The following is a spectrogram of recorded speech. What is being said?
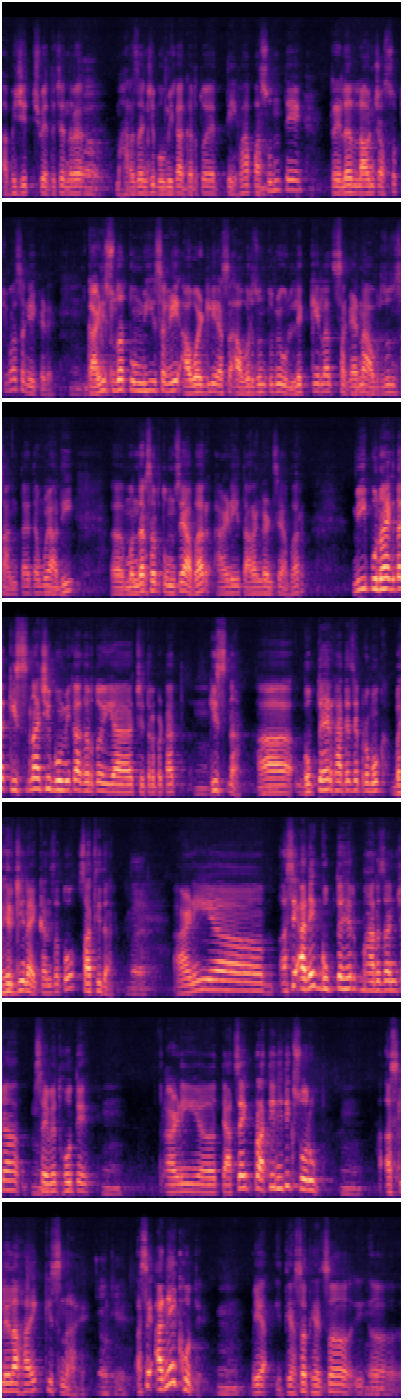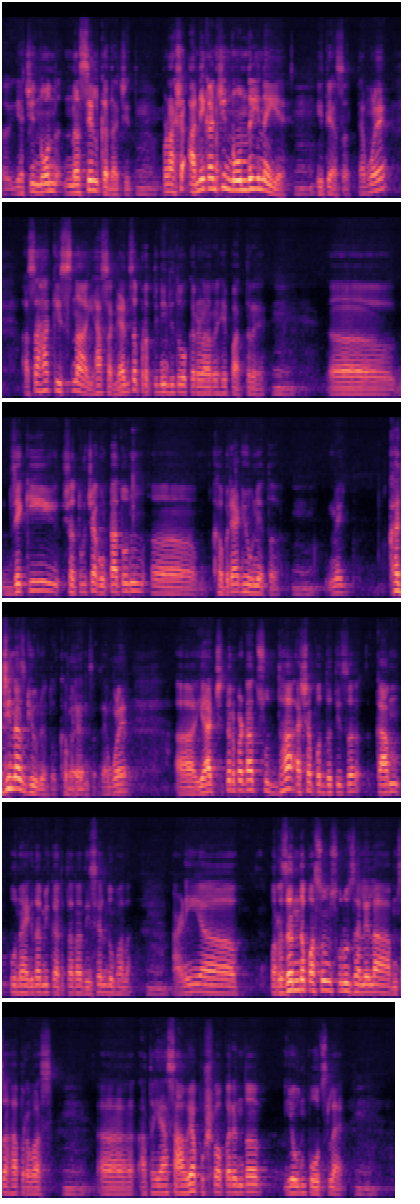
अभिजित श्वेतचंद्र महाराजांची भूमिका करतोय तेव्हापासून ते ट्रेलर लॉन्च असो किंवा सगळीकडे. गाणी सुद्धा तुम्ही सगळी आवडली असं आवर्जून तुम्ही उल्लेख केला सगळ्यांना आवर्जून सांगताय. त्यामुळे आधी मंदार सर तुमचे आभार आणि तारांगणचे आभार. मी पुन्हा एकदा किसनाची भूमिका करतोय या चित्रपटात. किसना हा गुप्तहेर खात्याचे प्रमुख बहिर्जी नाईकांचा तो साथीदार. आणि असे अनेक गुप्तहेर महाराजांच्या सेवेत होते. आणि त्याचं एक प्रातिनिधिक स्वरूप असलेला हा एक किसना आहे. असे अनेक होते. म्हणजे इतिहासात ह्याचं याची नोंद नसेल कदाचित. पण अशा अनेकांची नोंदही नाही आहे इतिहासात. त्यामुळे असा हा किसना ह्या सगळ्यांचं प्रतिनिधित्व करणारं हे पात्र आहे. जे की शत्रूच्या गुटातून खबऱ्या घेऊन येतं. म्हणजे खजिनाच घेऊन येतो खबऱ्यांचा. त्यामुळे या चित्रपटात सुद्धा अशा पद्धतीचं काम पुन्हा एकदा मी करताना दिसेल तुम्हाला. आणि परजंदपासून सुरू झालेला आमचा हा प्रवास आता या सहाव्या पुष्पापर्यंत येऊन पोहोचलाय.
